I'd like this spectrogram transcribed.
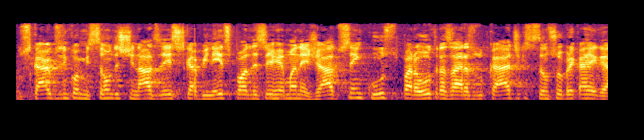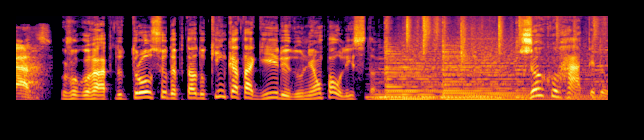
os cargos em comissão destinados a esses gabinetes podem ser remanejados sem custo para outras áreas do CAD que estão sobrecarregadas. O Jogo Rápido trouxe o deputado Kim Kataguiri, do União Paulista. Jogo Rápido.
